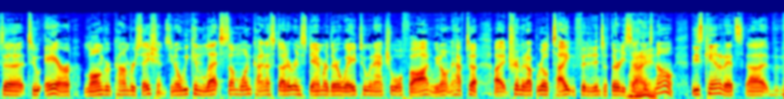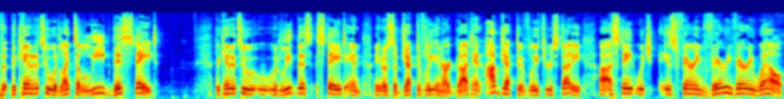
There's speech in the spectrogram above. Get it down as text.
to to air longer conversations. You know, we can let someone kind of stutter and stammer their way to an actual thought, and we don't have to uh, trim it up real tight and fit it into thirty seconds. No, these candidates, uh, the, the candidates who would like to lead this state the candidates who would lead this state and you know subjectively in our gut and objectively through study uh, a state which is faring very very well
